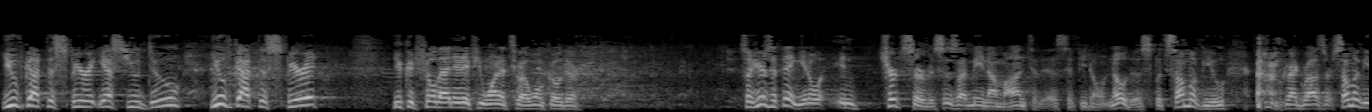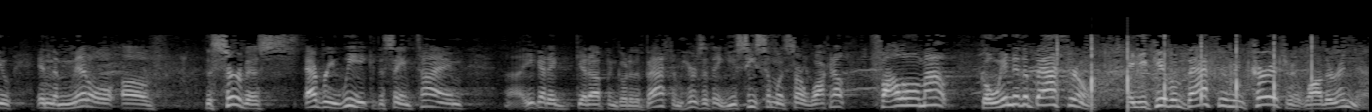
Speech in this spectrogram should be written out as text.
You've got the Spirit. Yes, you do. You've got the Spirit. You could fill that in if you wanted to. I won't go there. So here's the thing, you know, in church services, I mean, I'm on to this if you don't know this, but some of you, Greg Rosler, some of you in the middle of the service every week at the same time uh, you got to get up and go to the bathroom. Here's the thing: you see someone start walking out, follow them out. Go into the bathroom, and you give them bathroom encouragement while they're in there.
